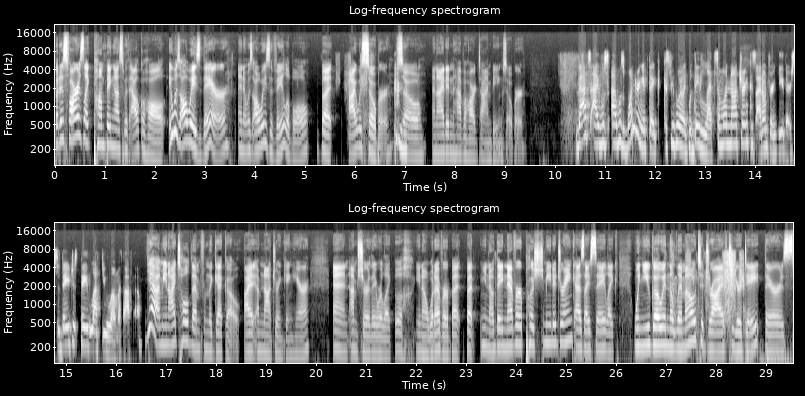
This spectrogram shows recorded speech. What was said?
but as far as like pumping us with alcohol, it was always there and it was always available, but I was sober. so, and I didn't have a hard time being sober. That's I was I was wondering if they because people are like, would they let someone not drink? Because I don't drink either. So they just they left you alone with that though. Yeah, I mean, I told them from the get go, I I'm not drinking here. And I'm sure they were like, ugh, you know, whatever. But, but, you know, they never pushed me to drink. As I say, like when you go in the limo to drive to your date, there's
